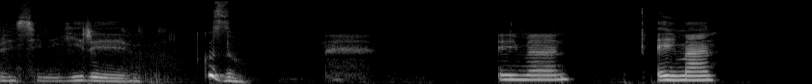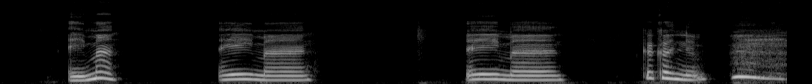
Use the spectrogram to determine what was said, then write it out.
ben seni yerim. Kuzum. Eymen. Eymen. Eymen. Eymen. Eymen. Kalk annem.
